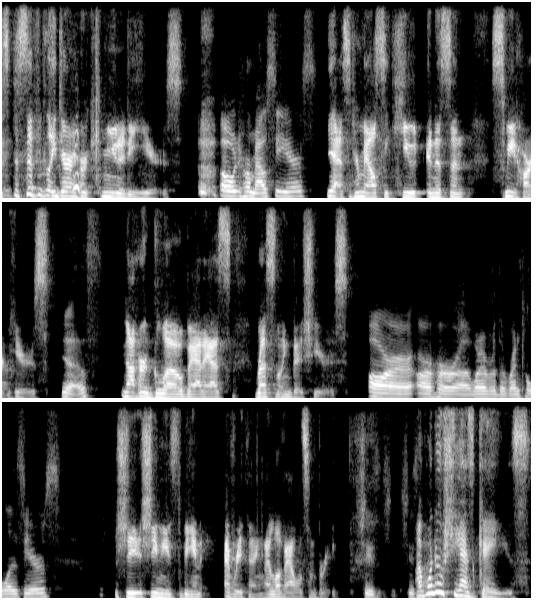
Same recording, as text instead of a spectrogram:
specifically during her community years. Oh, her mousy years? Yes, her mousy, cute, innocent, sweetheart years. Yes. Not her glow, badass wrestling bitch years. Or or her uh, whatever the rental is years. She she needs to be in everything. I love Alison Brie. She's she's. I wonder if she has gays.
